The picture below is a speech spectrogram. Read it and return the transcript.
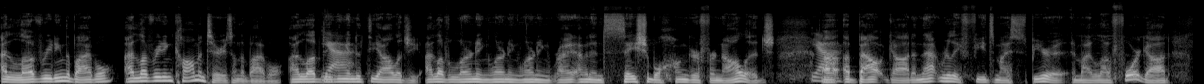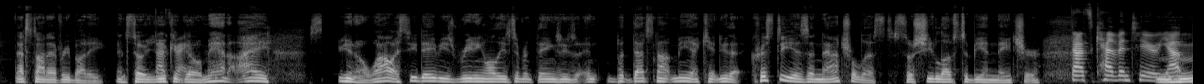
I love reading the Bible. I love reading commentaries on the Bible. I love digging yeah. into theology. I love learning, learning, learning, right? I have an insatiable hunger for knowledge uh, yeah. uh, about God. And that really feeds my spirit and my love for God. That's not everybody. And so you that's could right. go, man, I you know, wow, I see Davey's reading all these different things, and but that's not me. I can't do that. Christy is a naturalist, so she loves to be in nature. That's Kevin too. Yep, mm-hmm.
